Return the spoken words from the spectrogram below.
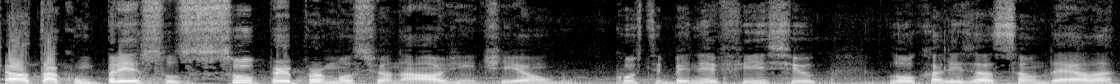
Ela tá com preço super promocional, gente, é um custo e benefício, localização dela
